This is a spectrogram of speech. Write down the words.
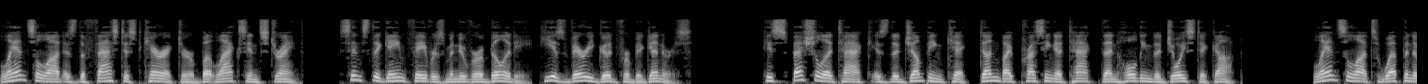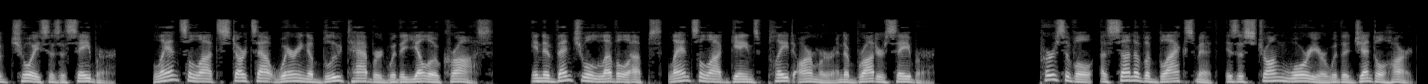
Lancelot is the fastest character but lacks in strength. Since the game favors maneuverability, he is very good for beginners. His special attack is the jumping kick, done by pressing attack then holding the joystick up. Lancelot's weapon of choice is a saber. Lancelot starts out wearing a blue tabard with a yellow cross. In eventual level-ups, Lancelot gains plate armor and a broader saber. Percival, a son of a blacksmith, is a strong warrior with a gentle heart.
